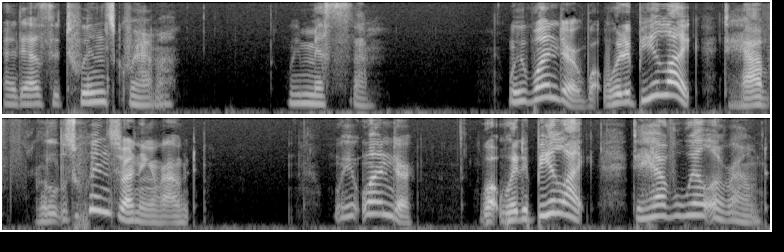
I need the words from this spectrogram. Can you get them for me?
and as the twins' grandma, we miss them. We wonder what would it be like to have little twins running around. We wonder what would it be like to have Will around,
